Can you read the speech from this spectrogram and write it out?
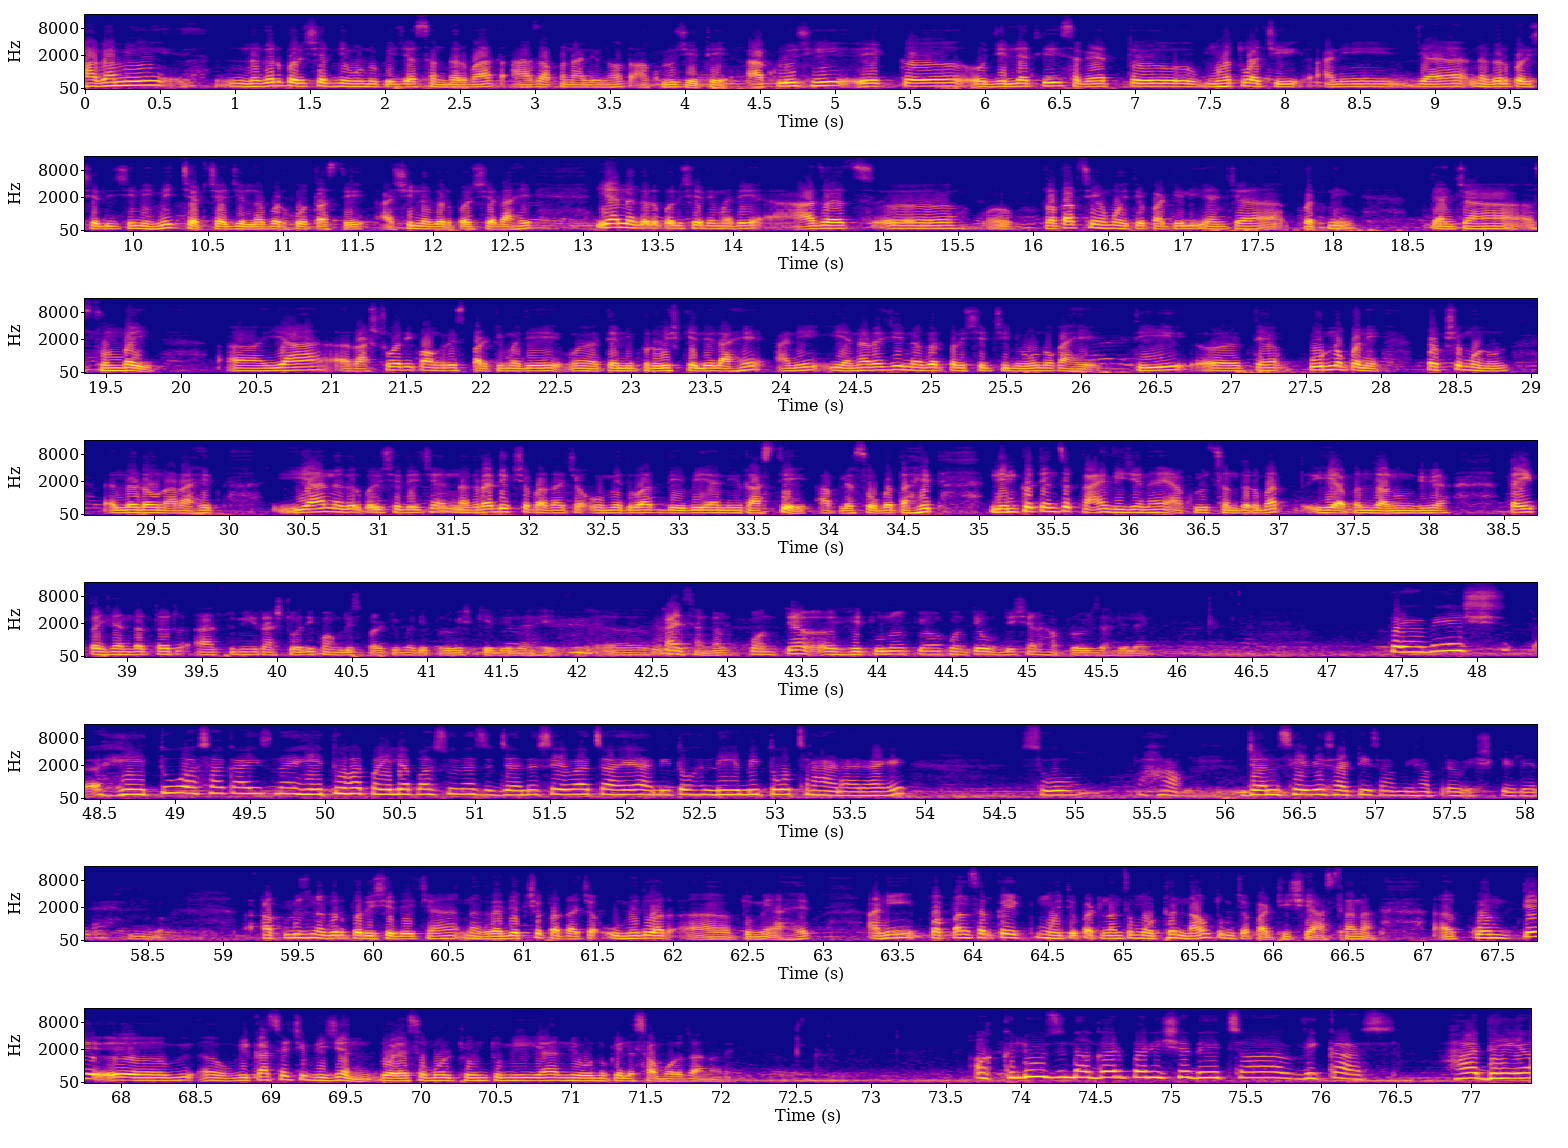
आगामी नगर परिषद निवडणुकीच्या संदर्भात आज आपण आलेलो आहोत अकलूज येथे. अकलूज ही एक जिल्ह्यातली सगळ्यात महत्त्वाची आणि ज्या नगर परिषदेची नेहमीच चर्चा जिल्हाभर होत असते अशी नगर परिषद आहे. या नगर परिषदेमध्ये आजच प्रतापसिंह मोहिते पाटील यांच्या पत्नी त्यांच्या सुनबाई या राष्ट्रवादी काँग्रेस पार्टीमध्ये त्यांनी प्रवेश केलेला आहे आणि येणारी जी नगर परिषदची निवडणूक आहे ती त्या पूर्णपणे पक्ष म्हणून लढवणार आहेत. या नगर परिषदेच्या नगराध्यक्षपदाच्या उमेदवार देवयानी रास्ते आपल्यासोबत आहेत. नेमकं त्यांचं काय विजन आहे अकलूज संदर्भात हे आपण जाणून घेऊया. ताई पहिल्यांदा तर आज तुम्ही राष्ट्रवादी काँग्रेस पार्टीमध्ये प्रवेश केलेला आहे. काय सांगाल? कोणत्या हेतूनं किंवा कोणत्या उद्देशानं हा प्रवेश झालेला आहे? प्रवेश हेतू असा काहीच नाही. हेतू हा पहिल्यापासूनच जनसेवाच आहे आणि तो नेहमी तोच राहणार आहे. सो हां जनसेवेसाठीच आम्ही हा प्रवेश केलेला आहे. अकलूज नगर परिषदेच्या नगराध्यक्ष पदाच्या उमेदवार तुम्ही आहेत. आणि पप्पांसारखं एक मोहिते पाटलांचं मोठं नाव तुमच्या पाठीशी असताना कोणते विकासाचे विजन डोळ्यासमोर ठेवून तुम्ही या निवडणुकीला सामोरं जाणार आहे? अकलूज नगर परिषदेचा विकास हा ध्येय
